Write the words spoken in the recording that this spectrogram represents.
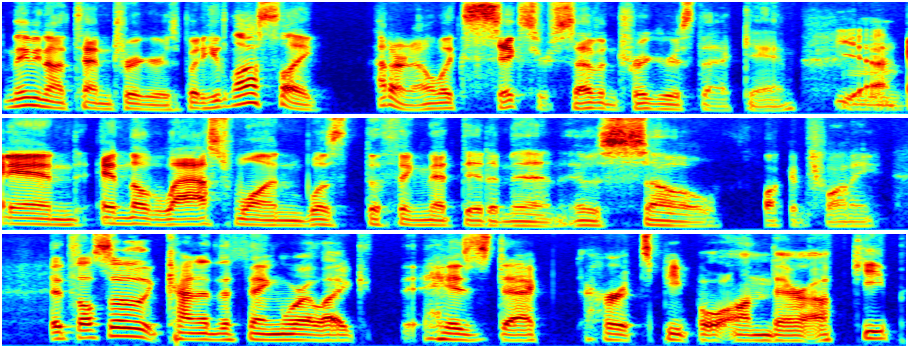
maybe not ten triggers, but he lost like I don't know, like six or seven triggers that game. Yeah. And and the last one was the thing that did him in. It was so fucking funny. It's also kind of the thing where like his deck hurts people on their upkeep.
